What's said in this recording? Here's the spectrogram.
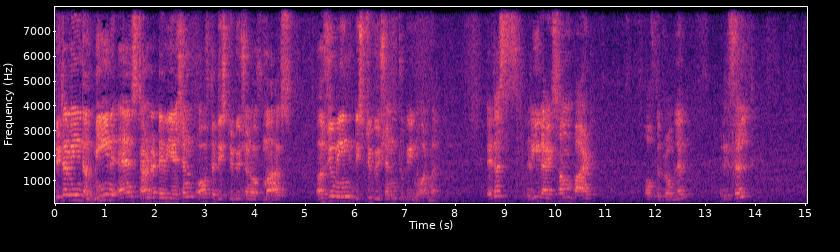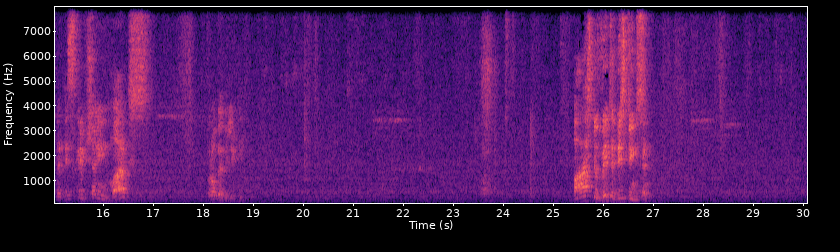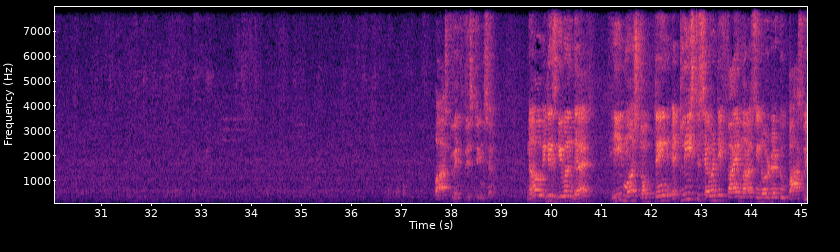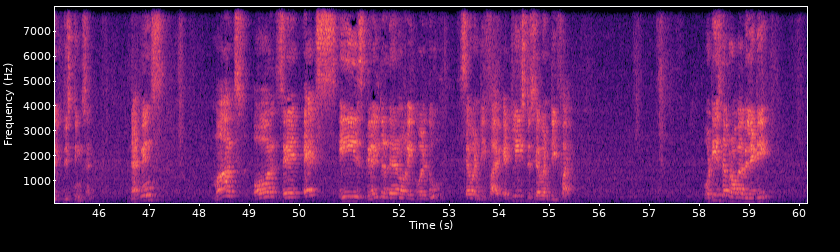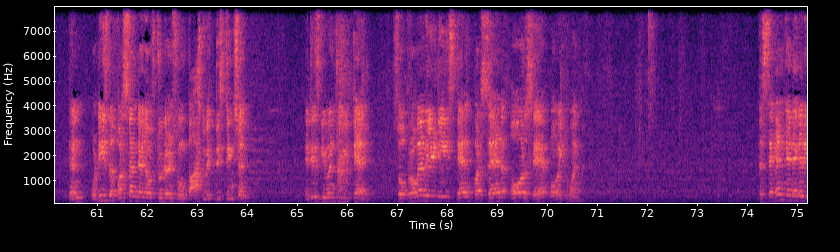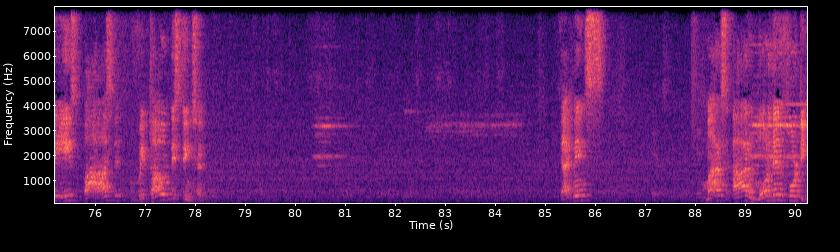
Determine the mean and standard deviation of the distribution of marks assuming distribution to be normal. Let us rewrite some part of the problem. Result, the description in marks, probability. Passed with distinction. Passed with distinction. Now it is given that he must obtain at least 75 marks in order to pass with distinction. That means marks or say x is greater than or equal to 75, at least 75. What is the probability? Then what is the percentage of students who passed with distinction? It is given to be 10. So probability is 10% or say 0.1. The second category is passed without distinction. That means marks are more than 40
